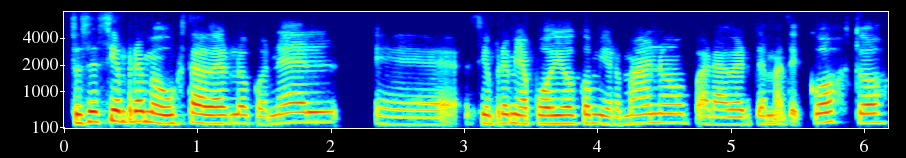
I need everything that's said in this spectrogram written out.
entonces siempre me gusta verlo con él, eh, siempre me apoyo con mi hermano para ver temas de costos,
